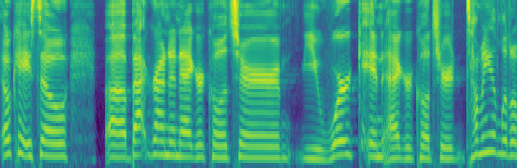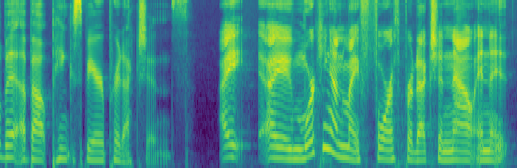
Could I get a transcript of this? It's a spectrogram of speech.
okay. So, uh, background in agriculture. You work in agriculture. Tell me a little bit about Pink Spear Productions. I I'm working on my fourth production now, and it,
